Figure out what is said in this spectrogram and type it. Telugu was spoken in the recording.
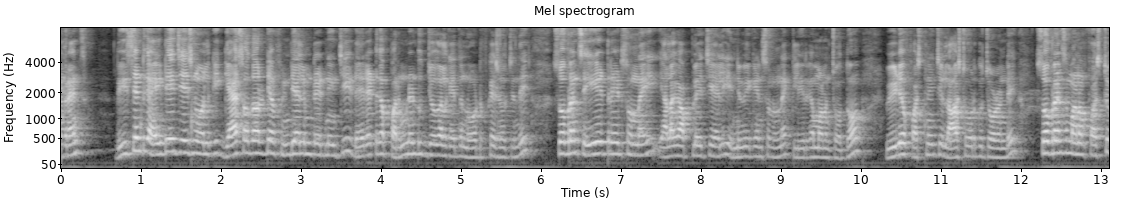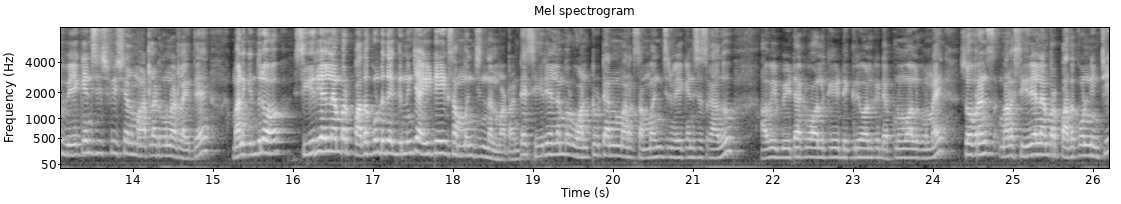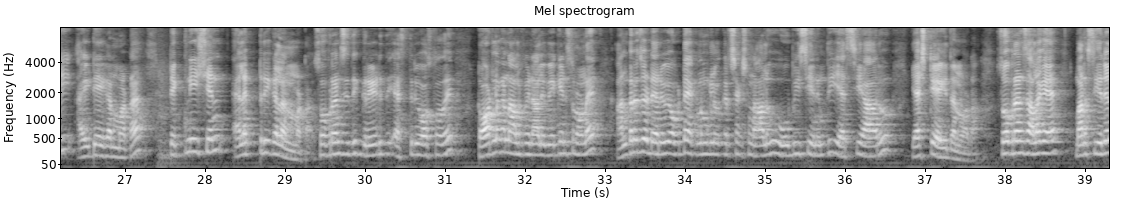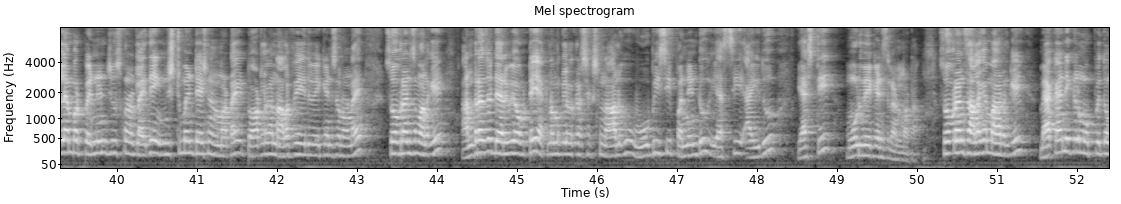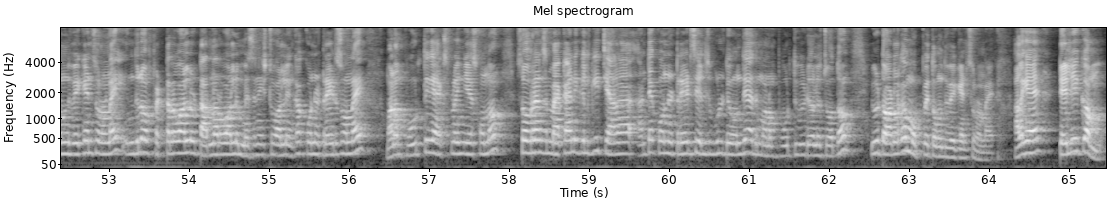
ఫ్రెండ్స్ రీసెంట్గా ఐటీఐ చేసిన వాళ్ళకి gas authority of India limited నుంచి డైరెక్ట్గా పర్మనెంట్ ఉద్యోగాలకు అయితే నోటిఫికేషన్ వచ్చింది. సో ఫ్రెండ్స్ ఏ ట్రేడ్స్ ఉన్నాయి? ఎలాగ అప్లై చేయాలి? ఎన్ని వేకెన్సీలు ఉన్నాయి? క్లియర్గా మనం చూద్దాం. వీడియో ఫస్ట్ నుంచి లాస్ట్ వరకు చూడండి. సో ఫ్రెండ్స్ మనం ఫస్ట్ వేకెన్సీస్ విషయాలు మాట్లాడుకున్నట్లయితే మనకి ఇందులో సీరియల్ నెంబర్ పదకొండు దగ్గర నుంచి ఐటీఐకి సంబంధించింది అనమాట అంటే serial number one two ten మనకు సంబంధించిన వేకెన్సీస్ కాదు. అవి బీటెక్ వాళ్ళకి డిగ్రీ వాళ్ళకి డిప్లొమా వాళ్ళకి ఉన్నాయి. సో ఫ్రెండ్స్ మనకు సీరియల్ నెంబర్ పదకొండు నుంచి ఐటీఐకి అనమాట టెక్నీషియన్ ఎలక్ట్రికల్ అనమాట సో ఫ్రెండ్స్ ఇది గ్రేడ్ ఎస్ వస్తుంది. టోటల్గా నలభై నాలుగు వేకెన్సీలు ఉన్నాయి. అండర్ ఇరవై ఒకటి ఎకనామిక్ వెకర్ సెక్షన్ నాలుగు ఓబీసీ ఎనిమిది ఎస్సీ ఆరు ఎస్టీ ఐదు అనమాట సో ఫ్రెండ్స్ అలాగే మనకు సీరియల్ నెంబర్ పెండింగ్ చూసుకున్నట్లయితే ఇన్స్ట్రుమెంటేషన్ అనమాట ఈ టోటల్గా నలభై ఐదు వేకెన్సీలు ఉన్నాయి. సో ఫ్రెండ్స్ మనకి అండర్ ఇరవై ఒకటి ఎకనామిక్ వెకర్ సెక్షన్ నాలుగు ఓబీసీ పన్నెండు ఎస్సీ ఐదు ఎస్టీ మూడు వేకెన్సీలు అనమాట సో ఫ్రెండ్స్ అలాగే మనకి మెకానికల్ ముప్పై తొమ్మిది వేకెన్సీలు ఉన్నాయి. ఇందులో ఫిట్టర్ వాళ్ళు టర్నర్ వాళ్ళు మెషనిస్ట్ వాళ్ళు ఇంకా కొన్ని ట్రేడ్స్ ఉన్నాయి. మనం పూర్తిగా ఎక్స్ప్లెయిన్ చేసుకుందాం. సో ఫ్రెండ్స్ మెకానికల్కి చాలా అంటే కొన్ని ట్రేడ్స్ ఎలిజిబిలిటీ ఉంది. అది మనం పూర్తి వీడియోలో చూద్దాం. ఇవి టోటల్గా ముప్పై తొమ్మిది వేకెన్సీలు ఉన్నాయి. అలాగే టెలికామ్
